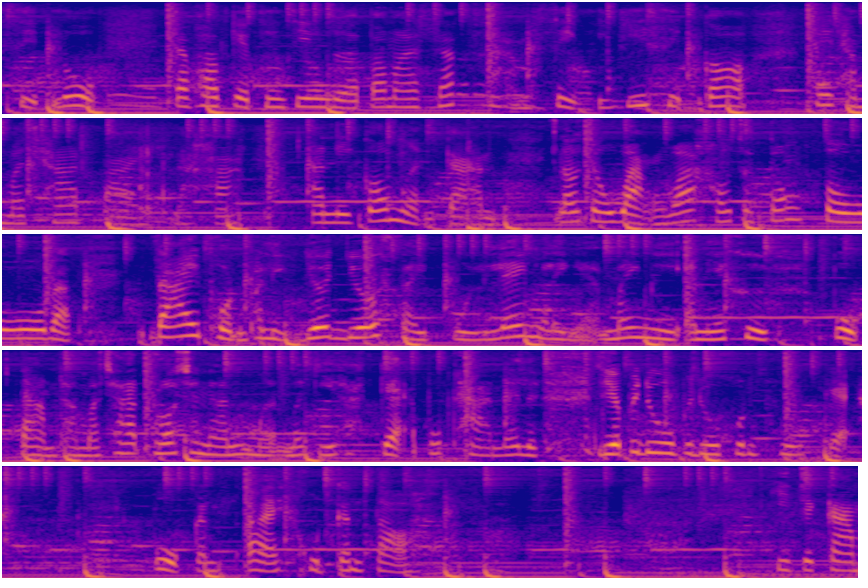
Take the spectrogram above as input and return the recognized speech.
50 ลูก แต่พอเก็บจริงๆ เหลือประมาณสัก 30 อีก 20 ก็ให้ธรรมชาติไปนะคะ อันนี้ก็เหมือนกัน เราจะหวังว่าเขาจะต้องโตแบบได้ผลผลิตเยอะๆ ใส่ปุ๋ยเร่งอะไรเงี้ยไม่มี อันนี้คือปลูกตามธรรมชาติ เพราะฉะนั้นเหมือนเมื่อกี้ค่ะแกะปุ๊บทานได้เลย เดี๋ยวไปดูไปดูคนปลูกแกะปลูกกันไปขุดกันต่อ กิจกรรม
